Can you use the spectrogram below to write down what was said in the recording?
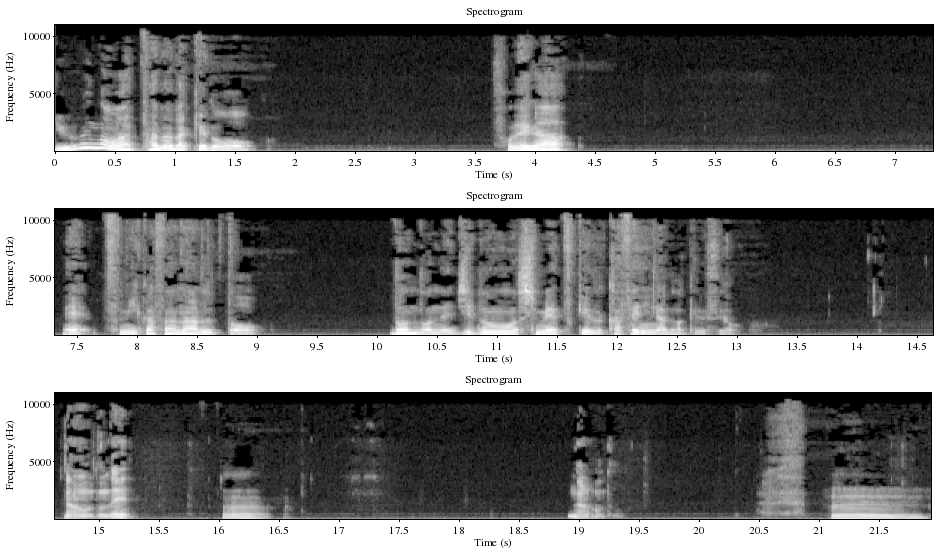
言うのはただだけど、それが、ね、積み重なると、どんどんね、自分を締め付ける枷になるわけですよ。なるほどね。うん。なるほど。うーん。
